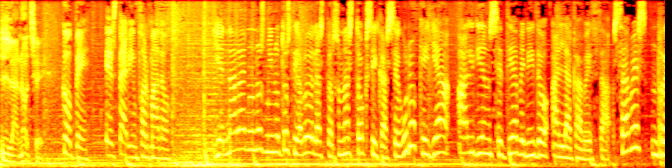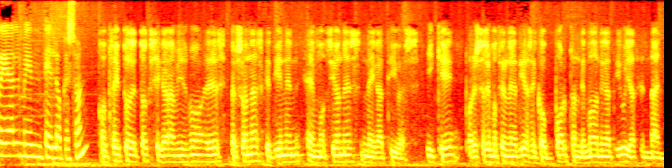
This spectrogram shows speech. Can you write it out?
La noche. Cope. Estar informado. Y en nada, en unos minutos te hablo de las personas tóxicas. Seguro que ya alguien se te ha venido a la cabeza. ¿Sabes realmente lo que son? El concepto de tóxica ahora mismo es personas que tienen emociones negativas y que por esas emociones negativas se comportan de modo negativo y hacen daño.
